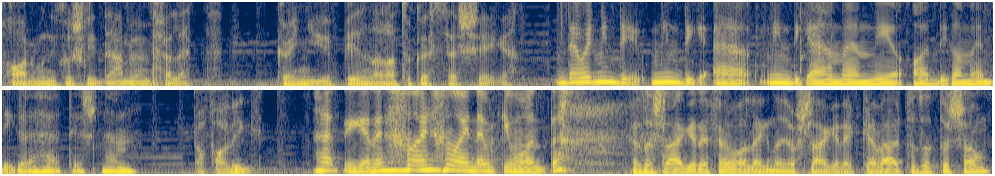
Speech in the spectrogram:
harmonikus, vidám, önfelett, könnyű pillanatok összessége. De hogy mindig, mindig, el, mindig elmenni addig, ameddig lehet, és nem. A falig? Hát igen, majd, majdnem kimondta. Ez a Sláger FM a legnagyobb slágerekkel változatosan,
